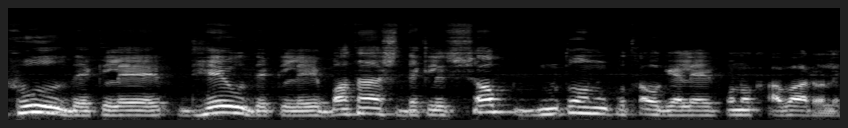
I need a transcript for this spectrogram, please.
ফুল দেখলে, ঢেউ দেখলে, বাতাস দেখলে, সব নতুন কোথাও গেলে, কোনো খাবার হলে,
